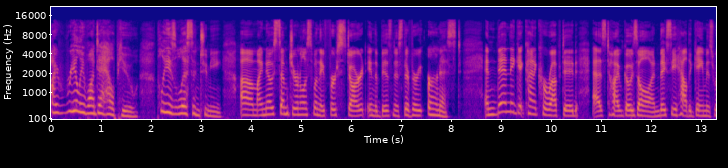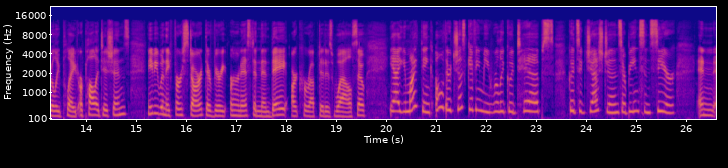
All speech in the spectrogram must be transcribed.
I really want to help you. Please listen to me. Um, I know some journalists, when they first start in the business, they're very earnest. And then they get kind of corrupted as time goes on. They see how the game is really played. Or politicians, maybe when they first start, they're very earnest and then they are corrupted as well. So, yeah, you might think, oh, they're just giving me really good tips, good suggestions, they're being sincere. And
